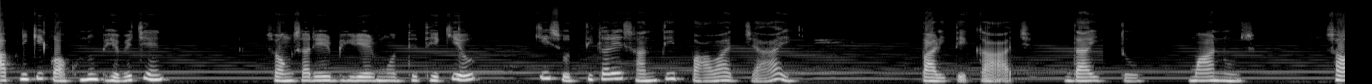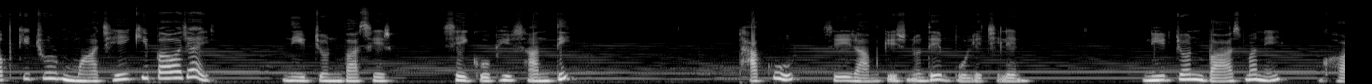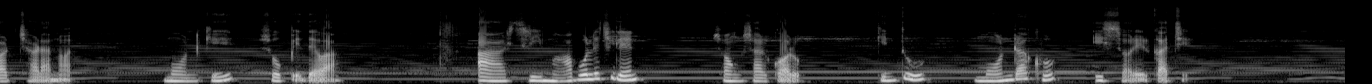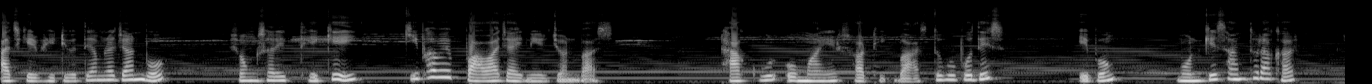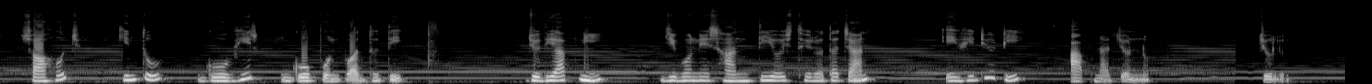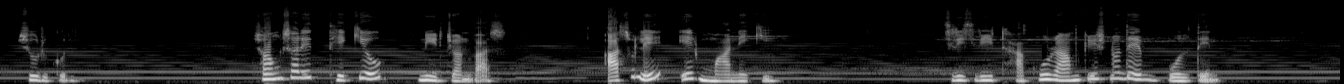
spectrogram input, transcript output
আপনি কি কখনো ভেবেছেন সংসারের ভিড়ের মধ্যে থেকেও কি সত্যিকারের শান্তি পাওয়া যায়? বাড়িতে কাজ, দায়িত্ব, মানুষ সব কিছুর মাঝেই কি পাওয়া যায়? নির্জন বাসের সেই গভীর শান্তি? ঠাকুর শ্রী রামকৃষ্ণদেব বলেছিলেন, নির্জন বাস মানে ঘর ছাড়া নয়। মনকে সঁপে দেওয়া। আর শ্রী মা বলেছিলেন, সংসার করো, কিন্তু মন রাখো ঈশ্বরের কাছে। আজকের ভিডিওতে আমরা জানব, সংসারের থেকেই কীভাবে পাওয়া যায় নির্জন বাস? ঠাকুর ও মায়ের সঠিক বাস্তব উপদেশ এবং মনকে শান্ত রাখার সহজ কিন্তু গভীর গোপন পদ্ধতি। যদি আপনি জীবনে শান্তি ও স্থিরতা চান, এই ভিডিওটি আপনার জন্য। চলুন, শুরু করি। সংসারের থেকেও নির্জন বাস। আসলে এর মানে কি? শ্রী শ্রী ঠাকুর রামকৃষ্ণদেব বলতেন,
